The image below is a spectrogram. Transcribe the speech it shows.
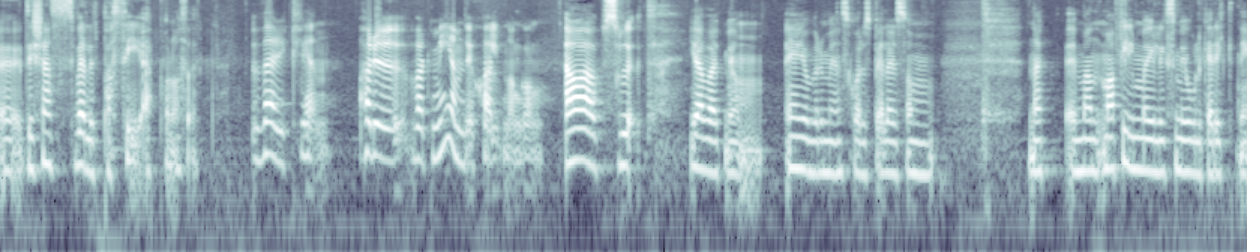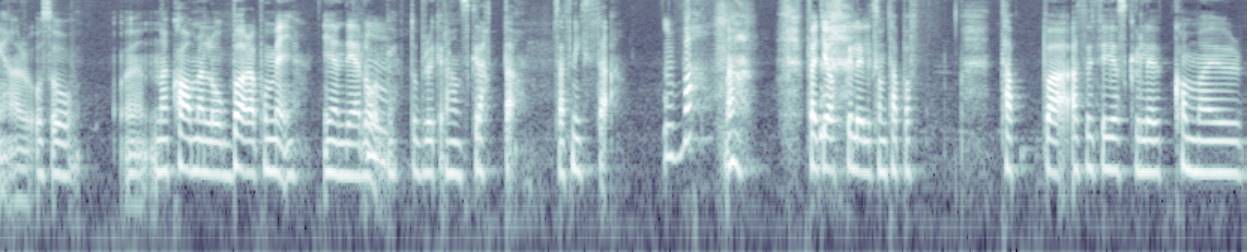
Eh, Det känns väldigt passé på något sätt. Verkligen. Har du varit med om det själv någon gång? Ja, absolut. Jag har varit med om... Jag jobbade med en skådespelare som... När, man, man filmar ju liksom i olika riktningar och så eh, när kameran låg bara på mig i en dialog då brukade han skratta, så här fnissa. Va? För att jag skulle liksom tappa... tappa alltså för jag skulle komma ur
